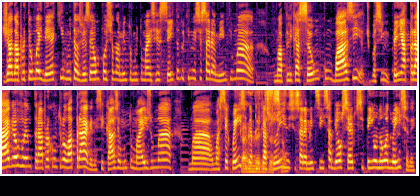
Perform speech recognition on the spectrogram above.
já dá para ter uma ideia que muitas vezes é um posicionamento muito mais receita do que necessariamente uma uma aplicação com base, tipo assim, tem a praga, eu vou entrar para controlar a praga. Nesse caso é muito mais uma, uma, uma sequência de aplicações, necessariamente sem saber ao certo se tem ou não a doença, né?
